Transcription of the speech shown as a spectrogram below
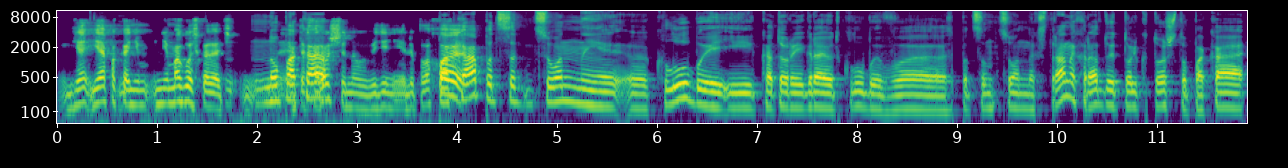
Я, я пока не, не могу сказать, Но это пока, хорошее нововведение или плохое. Пока подсанкционные э, клубы, и которые играют клубы в э, подсанкционных странах, радует только то, что пока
